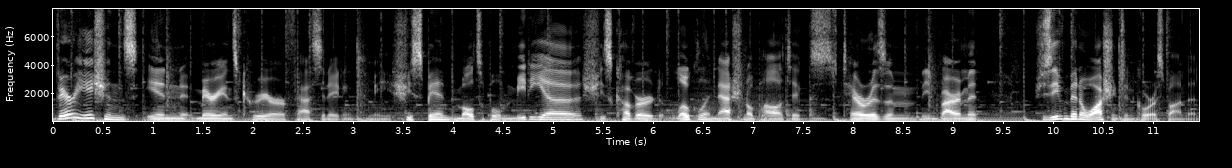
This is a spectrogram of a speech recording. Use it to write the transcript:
Variations in Marian's career are fascinating to me. She spanned multiple media, she's covered local and national politics, terrorism, the environment. She's even been a Washington correspondent.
